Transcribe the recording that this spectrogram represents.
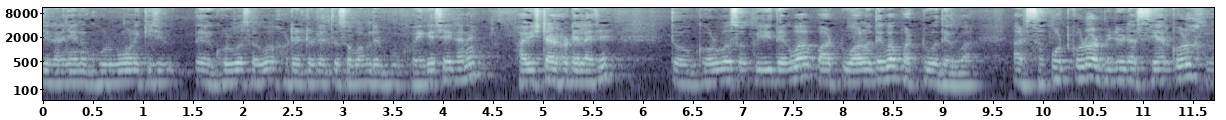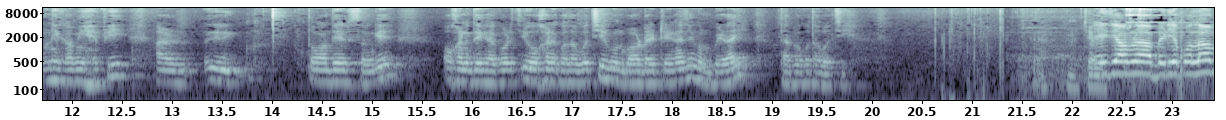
যেখানে যেখানে ঘুরবো অনেক কিছু ঘুরবো, সরবো। হোটেল টোটেল তো সব আমাদের বুক হয়ে গেছে এখানে। ফাইভ স্টার হোটেল আছে। তো ঘুরবো, সব কিছু দেখবা পার্ট ওয়ানও দেখবা পার্ট টুও দেখবা। আর সাপোর্ট করো, আর ভিডিওটা শেয়ার করো, অনেক আমি হ্যাপি আর তোমাদের সঙ্গে ওখানে দেখা করছি, ওখানে কথা বলছি, এখন বারোটায় ট্রেন আছে, এখন বেড়াই, তারপর কথা বলছি। এই যে আমরা বেরিয়ে পড়লাম,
